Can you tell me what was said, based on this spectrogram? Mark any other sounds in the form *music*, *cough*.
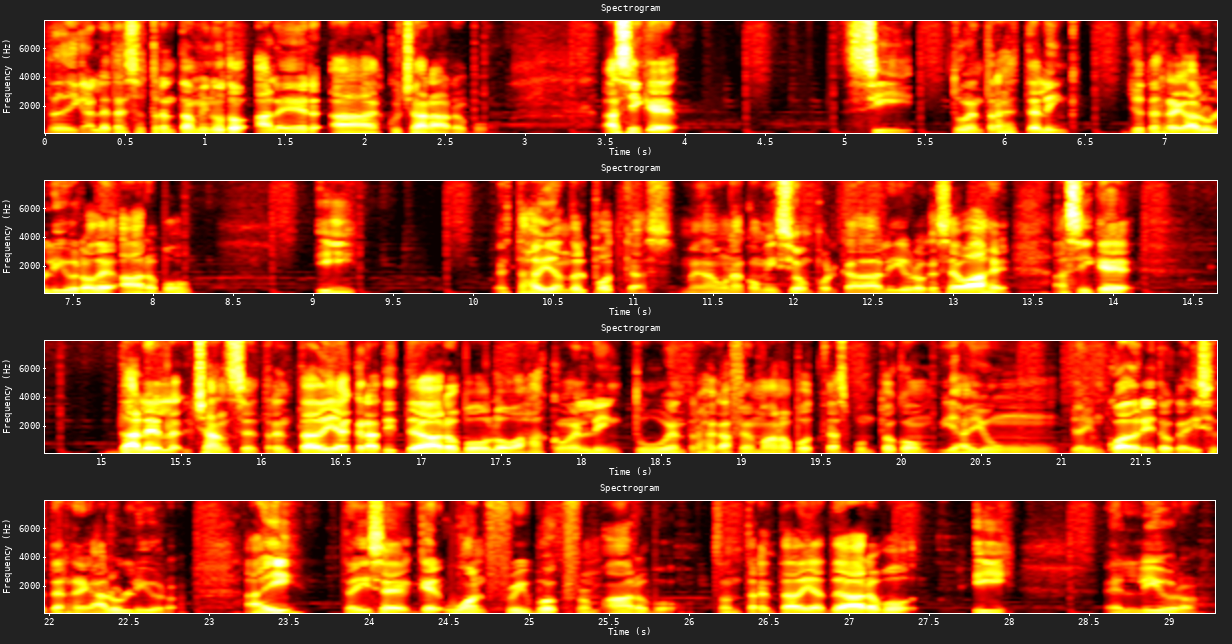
dedicarle esos 30 minutos a leer, a escuchar Audible. Así que, si tú entras a este link, yo te regalo un libro de Audible y estás ayudando el podcast. Me dan una comisión por cada libro que se baje. Así que, dale el chance, 30 días gratis de Audible, lo bajas con el link, tú entras a cafemanopodcast.com y hay un, y hay un cuadrito que dice te regalo un libro. Ahí te dice get one free book from Audible. Son 30 días de Audible y el libro.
